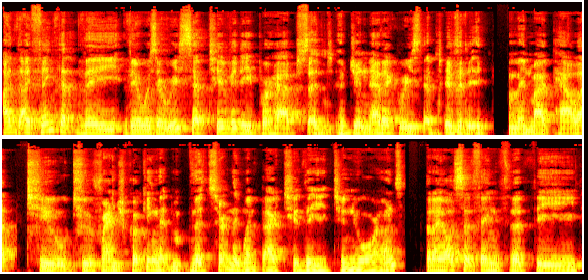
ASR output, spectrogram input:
I, I think that they there was a receptivity, perhaps a, a genetic receptivity in my palate to to French cooking that that certainly went back to the to New Orleans. But I also think that the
